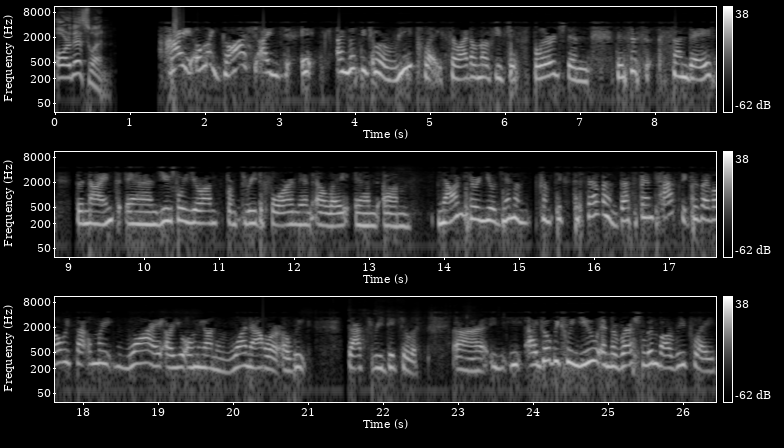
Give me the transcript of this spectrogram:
Or this one. Hi. Oh my gosh. I it, I'm listening to a replay, so I don't know if you've just splurged. And this is Sunday, the ninth, and usually you're on from three to four, and in LA. And um, now I'm hearing you again from six to seven. That's fantastic because I've always thought, oh my, why are you only on one hour a week? That's ridiculous. Uh, I go between you and the Rush Limbaugh replay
